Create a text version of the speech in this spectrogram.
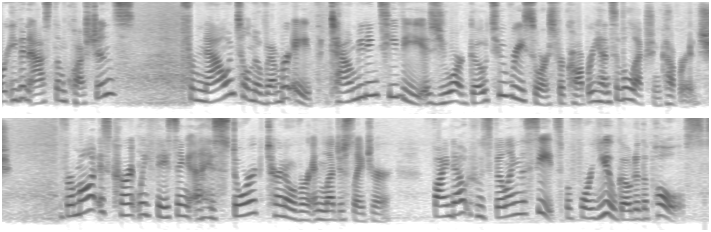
or even ask them questions? From now until November 8th, Town Meeting TV is your go-to resource for comprehensive election coverage. Vermont is currently facing a historic turnover in legislature. Find out who's filling the seats before you go to the polls.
